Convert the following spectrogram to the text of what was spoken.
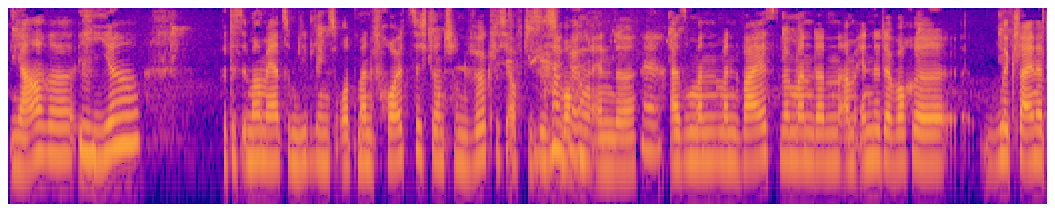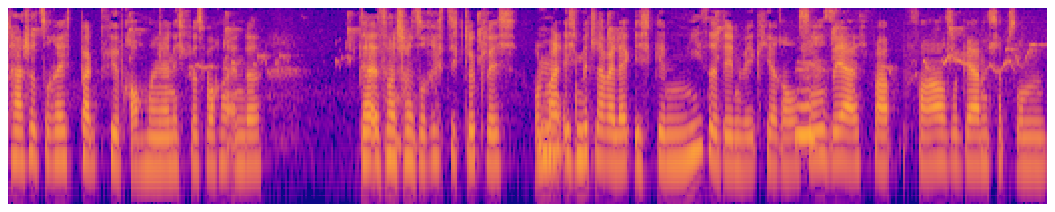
Jahre mhm. hier, wird es immer mehr zum Lieblingsort. Man freut sich dann schon wirklich auf dieses Wochenende. Ja. Also man, man weiß, wenn man dann am Ende der Woche eine kleine Tasche zurechtpackt, viel braucht man ja nicht fürs Wochenende. Da ist man schon so richtig glücklich. Und mhm. man, ich mittlerweile, ich genieße den Weg hier raus so sehr. Ich fahre fahr so gern. Ich habe so einen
